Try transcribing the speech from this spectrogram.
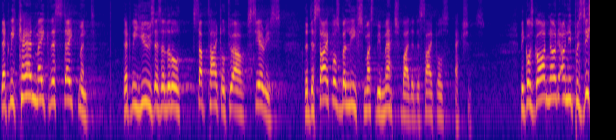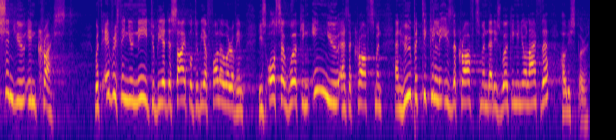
that we can make this statement that we use as a little subtitle to our series the disciples' beliefs must be matched by the disciples' actions. Because God not only positioned you in Christ with everything you need to be a disciple, to be a follower of Him, He's also working in you as a craftsman. And who particularly is the craftsman that is working in your life? The Holy Spirit.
